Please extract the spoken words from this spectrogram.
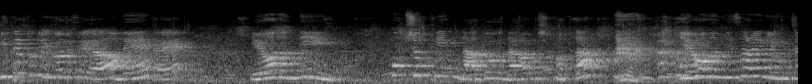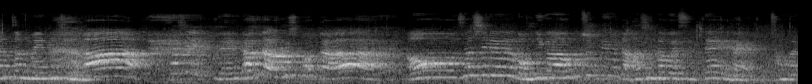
밑에 분도 읽어주세요. 네. 네. 예원 언니, 홈쇼핑 나도 나가고 싶었다? 예원 언니 사랑용 짱짱맨 해주는. 아, 사실, 네. 나도 나가고 싶었다. 어, 사실은 언니가 홈쇼핑을 나가신다고 했을 때 네. 정말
